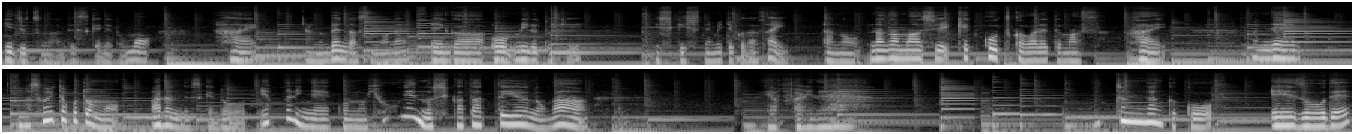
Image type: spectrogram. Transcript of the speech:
技術なんですけれども、はい、あのベンダスのね映画を見るとき意識してみてください。あの長回し結構使われてます。はい。で、まあ、そういったこともあるんですけどやっぱりねこの表現の仕方っていうのがやっぱりね。本当になんかこう映像で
